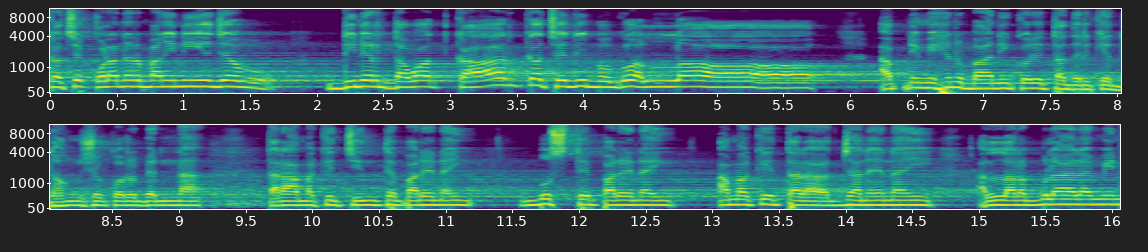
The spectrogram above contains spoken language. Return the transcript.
কাছে কোরআনের বাণী নিয়ে যাব? দিনের দাওয়াত কার কাছে দিব গো আল্লাহ? আপনি মেহরবানি করে তাদেরকে ধ্বংস করবেন না। তারা আমাকে চিনতে পারে নাই, বুঝতে পারে নাই, আমাকে তারা জানে নাই। আল্লাহ রাব্বুল আলমিন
